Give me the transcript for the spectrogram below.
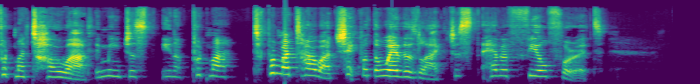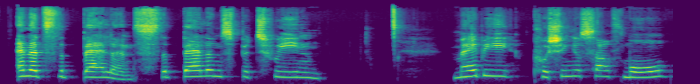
put my toe out. Let me just, you know, put my, put my toe out, check what the weather's like. Just have a feel for it. And it's the balance, the balance between maybe pushing yourself more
